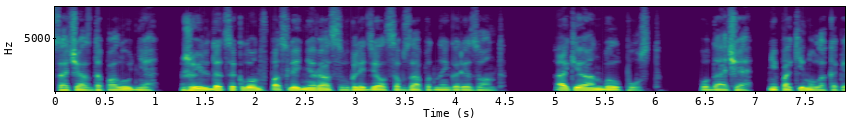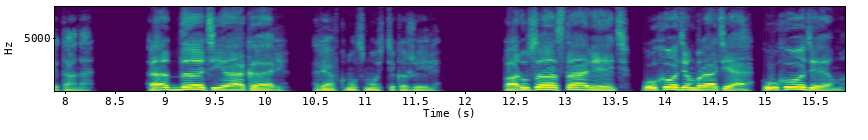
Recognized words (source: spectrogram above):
За час до полудня Жиль де Циклон в последний раз вгляделся в западный горизонт. Океан был пуст. Удача не покинула капитана. «Отдать якорь!» — рявкнул с мостика Жиль. «Паруса оставить! Уходим, братья! Уходим!»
